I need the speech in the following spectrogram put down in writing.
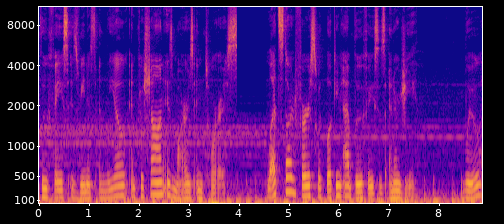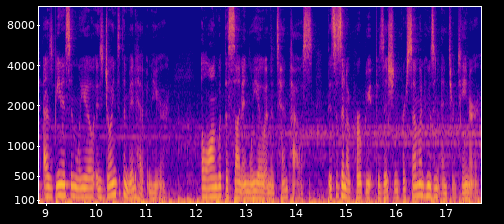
Blueface is Venus in Leo, and Chrisean is Mars in Taurus. Let's start first with looking at Blueface's energy. Blue, as Venus in Leo, is joined to the midheaven here. Along with the Sun in Leo in the 10th house, this is an appropriate position for someone who's an entertainer.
